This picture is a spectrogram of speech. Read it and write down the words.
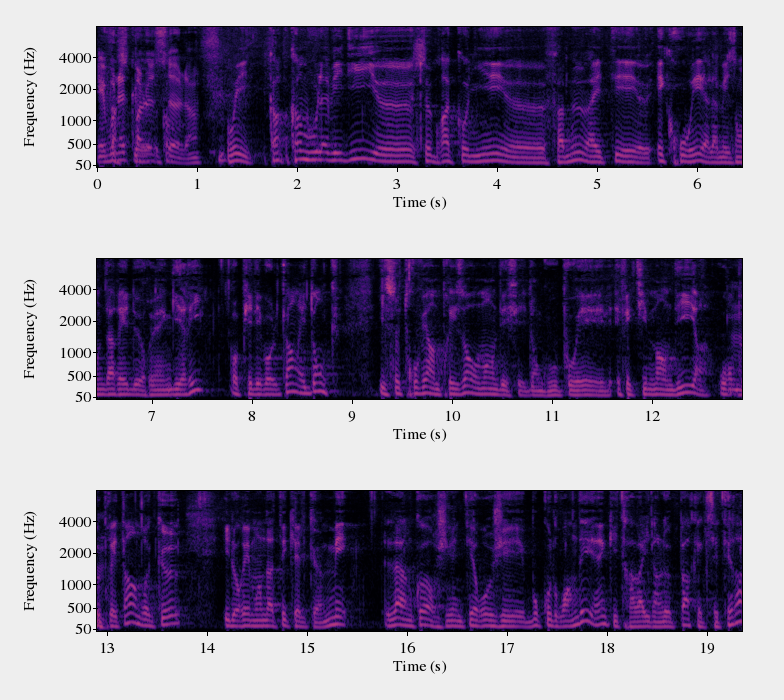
Et vous n'êtes pas le seul. Hein. Oui, comme vous l'avez dit, euh, ce braconnier fameux a été écroué à la maison d'arrêt de Ruinguéry, au pied des volcans, et donc il se trouvait en prison au moment des faits. Donc vous pouvez effectivement dire, ou on peut hmm. prétendre que il aurait mandaté quelqu'un. Mais là encore, j'ai interrogé beaucoup de Rwandais hein, qui travaillent dans le parc, etc.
